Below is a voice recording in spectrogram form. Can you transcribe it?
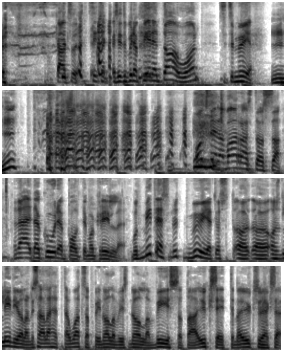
Kaksi. Sitten sit sä pidät pienen tauon. Sitten se myyjä. Mhm. Onko teillä varastossa näitä kuuden polttimon grillejä? Mut mites nyt myyjät, jos on linjoilla, niin saa lähettää Whatsappiin 050 500 1719.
